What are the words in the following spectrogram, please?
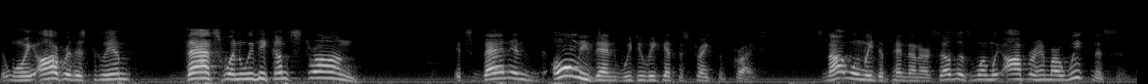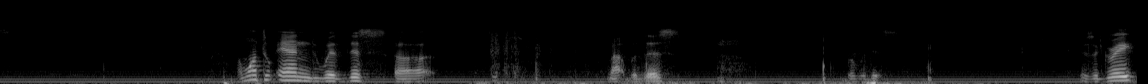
That when we offer this to Him, that's when we become strong. It's then and only then we do we get the strength of Christ. It's not when we depend on ourselves, it's when we offer Him our weaknesses. I want to end with this, uh, not with this, but with this. There's a great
